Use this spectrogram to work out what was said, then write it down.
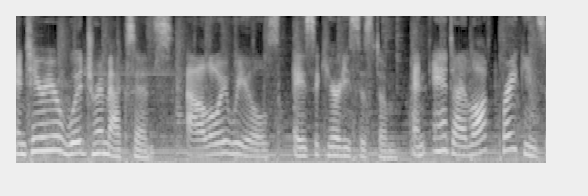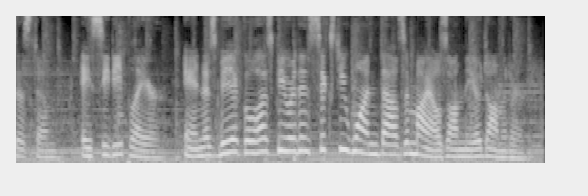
interior wood trim accents, alloy wheels, a security system, an anti-lock braking system, a CD player, and this vehicle has fewer than 61,000 miles on the odometer.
